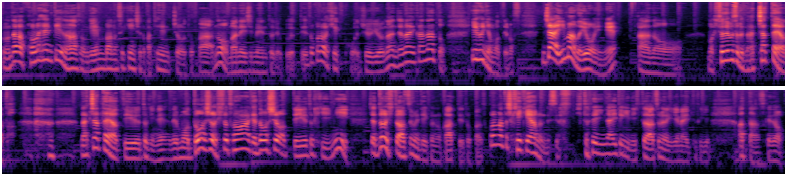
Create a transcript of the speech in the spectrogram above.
だからこの辺っていうのは、その現場の責任者とか店長とかのマネジメント力っていうところは結構重要なんじゃないかなというふうに思ってます。じゃあ今のようにね、あの、もう人手不足になっちゃったよと。なっちゃったよっていう時ね、でもうどうしよう、人取らなきゃどうしようっていう時に、じゃあどう人を集めていくのかっていうところ、これも私経験あるんですよ。人でいない時に人を集めなきゃいけないっていう時あったんですけど、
